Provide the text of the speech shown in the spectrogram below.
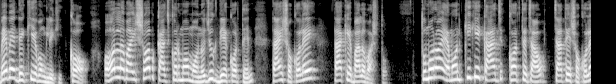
ভেবে দেখি এবং লিখি। ক, অহল্যাবাই সব কাজকর্ম মনোযোগ দিয়ে করতেন, তাই সকলে তাকে ভালোবাসত। তোমরা এমন কি কি কাজ করতে চাও যাতে সকলে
